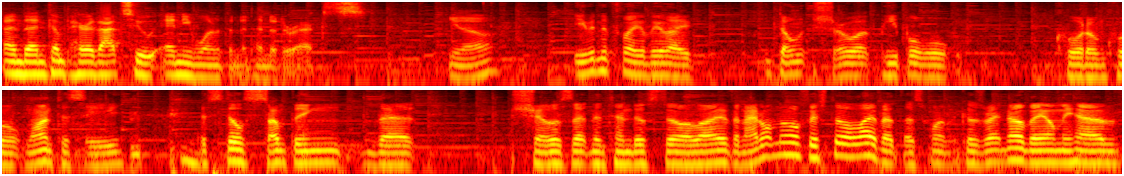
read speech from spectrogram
and then compare that to any one of the Nintendo Directs. You know? Even if like they like don't show what people quote unquote want to see, it's still something that shows that Nintendo's still alive. And I don't know if they're still alive at this point because right now they only have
